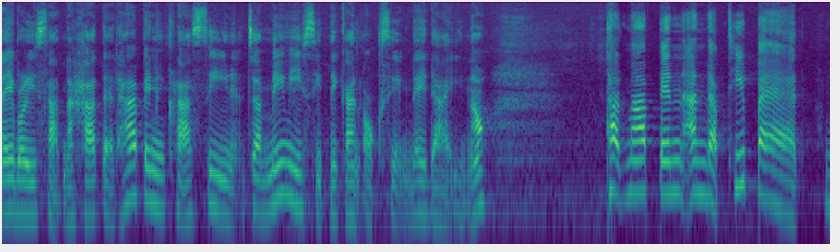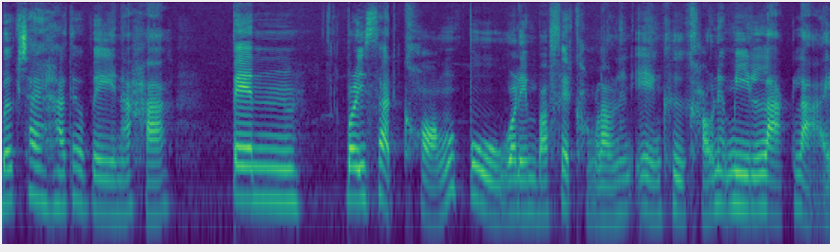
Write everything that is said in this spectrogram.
ในบริษัทนะคะ แต่ถ้าเป็นคลาส C เนี่ยจะไม่มีสิทธิ์ในการออกเสียงใดๆเนาะถัดมาเป็นอันดับที่ 8 Berkshire Hathaway นะคะ เป็นบริษัทของปู่วอร์เรนบัฟเฟตของเรานั่นเอง คือเขาเนี่ยมีหลากหลาย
